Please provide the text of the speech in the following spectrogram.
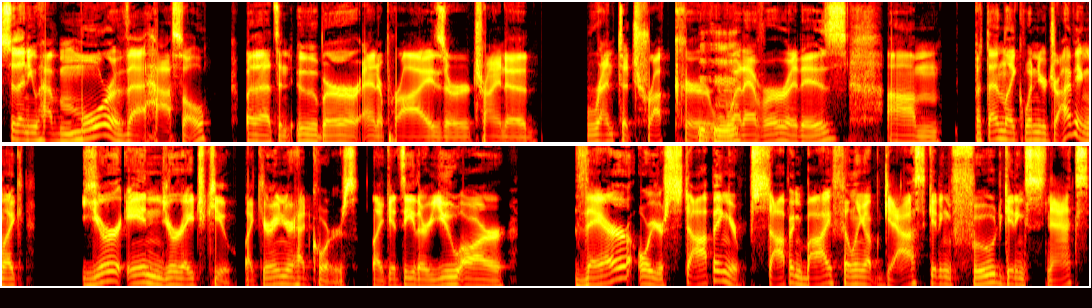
So then you have more of that hassle, whether that's an Uber or enterprise or trying to rent a truck or Mhm. whatever it is. Um, but then like when you're driving, like you're in your HQ, like you're in your headquarters. Like it's either you are there or you're stopping, you're stopping by, filling up gas, getting food, getting snacks,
